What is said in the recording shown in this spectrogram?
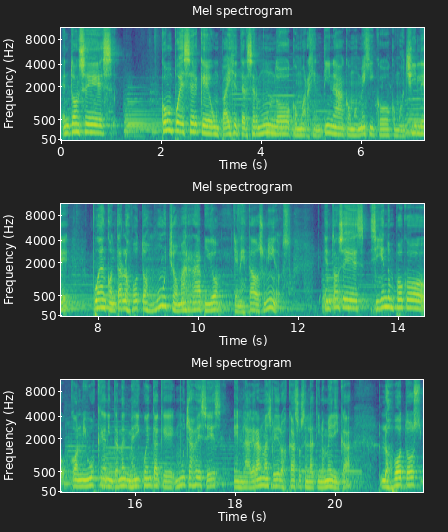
Entonces, ¿cómo puede ser que un país de tercer mundo como Argentina, como México, como Chile, puedan contar los votos mucho más rápido que en Estados Unidos? Entonces, siguiendo un poco con mi búsqueda en internet, me di cuenta que muchas veces, en la gran mayoría de los casos en Latinoamérica, los votos,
